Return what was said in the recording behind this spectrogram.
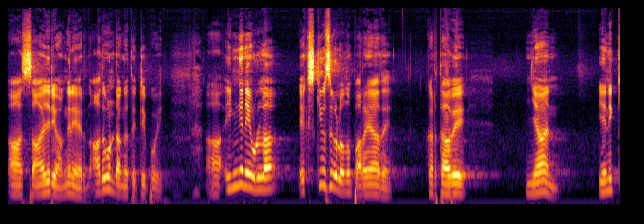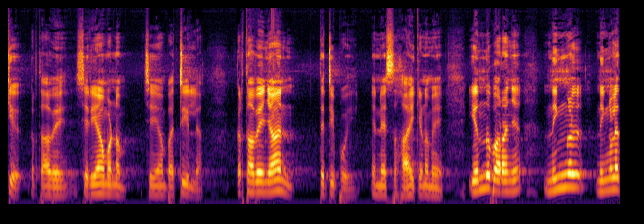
ആ സാഹചര്യം അങ്ങനെയായിരുന്നു. അതുകൊണ്ട് അങ്ങ് തെറ്റിപ്പോയി. ഇങ്ങനെയുള്ള എക്സ്ക്യൂസുകളൊന്നും പറയാതെ കർത്താവെ ഞാൻ എനിക്ക് കർത്താവെ ശരിയാവണ്ണം ചെയ്യാൻ പറ്റിയില്ല. കർത്താവെ ഞാൻ തെറ്റിപ്പോയി. എന്നെ സഹായിക്കണമേ. എന്ന് പറഞ്ഞ് നിങ്ങൾ നിങ്ങളെ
